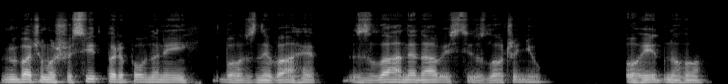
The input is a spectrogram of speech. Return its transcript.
Ми бачимо, що світ переповнений богозневаги, зла, ненависті, злочинів, огидного,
